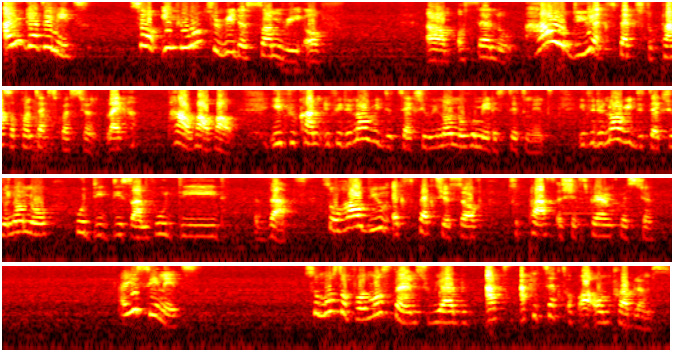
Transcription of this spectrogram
Are you getting it? So if you want to read a summary of um, Othello, how do you expect to pass a context question? Like how, how, how? If you can, if you did not read the text, you will not know who made the statement. If you did not read the text, you will not know who did this and who did that. So how do you expect yourself to pass a Shakespearean question? Are you seeing it? So most of all, most times we are the architects of our own problems.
